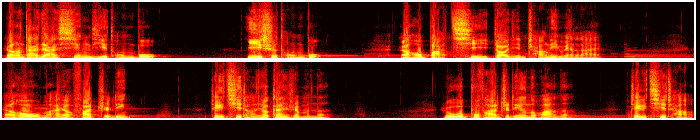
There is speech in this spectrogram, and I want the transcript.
让大家形体同步，意识同步，然后把气调进场里面来，然后我们还要发指令，这个气场要干什么呢？如果不发指令的话呢，这个气场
